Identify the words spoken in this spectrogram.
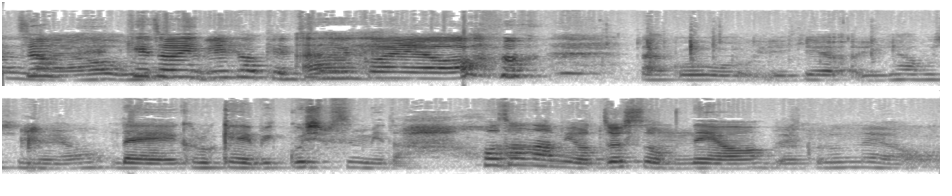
괜찮아요. 이렇게 우리 저희- 둘이서 괜찮을 아. 거예요. 라고 얘기, 얘기하고 싶네요. 네, 그렇게 믿고 싶습니다. 허전함이 아. 어쩔 수 없네요. 네, 그렇네요.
